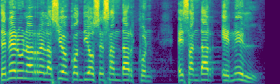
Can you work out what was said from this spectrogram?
Tener una relación con Dios es andar con es andar en él.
